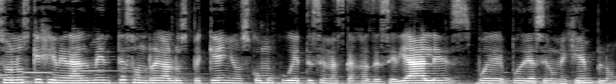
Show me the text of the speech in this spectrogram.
Son los que generalmente son regalos pequeños, como juguetes en las cajas de cereales, puede, podría ser un ejemplo.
